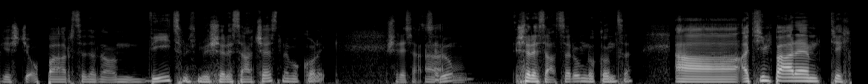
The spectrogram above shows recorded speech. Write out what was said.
ještě o pár se dá víc, myslím, že 66 nebo kolik? 67. A 67 dokonce. A, a tím pádem těch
